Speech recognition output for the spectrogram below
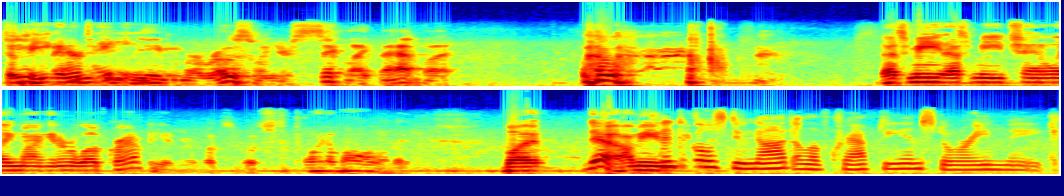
to be man, entertained. You can be morose when you're sick like that, but. That's me. That's me channeling my inner Lovecraftian. What's What's the point of all of it? But yeah, I mean, Tentacles do not a Lovecraftian story make.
